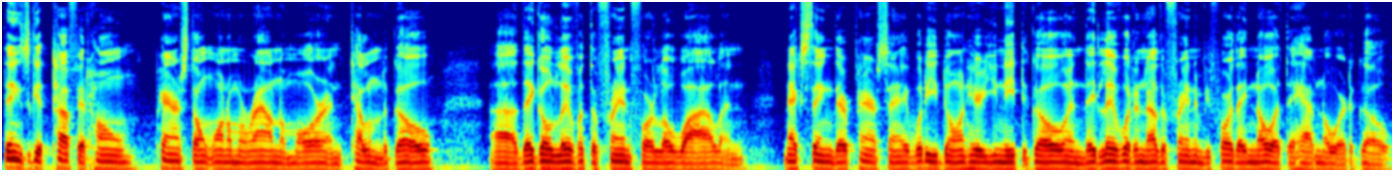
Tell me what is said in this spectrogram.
Things get tough at home parents don't want them around no more and tell them to go. Uh, they go live with a friend for a little while, and next thing their parents say, hey, "What are you doing here? You need to go." And they live with another friend, and before they know it, they have nowhere to go.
